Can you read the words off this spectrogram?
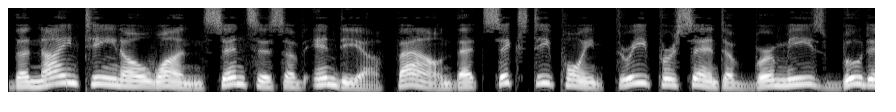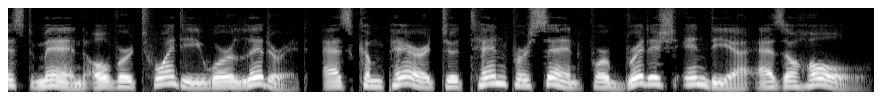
The 1901 census of India found that 60.3% of Burmese Buddhist men over 20 were literate, as compared to 10% for British India as a whole.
